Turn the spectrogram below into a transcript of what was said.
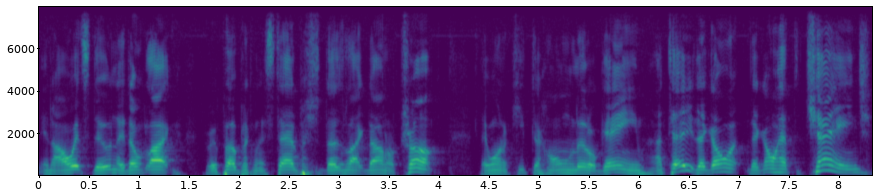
and all it's doing. They don't like the Republican establishment doesn't like Donald Trump. They want to keep their own little game. I tell you, they're going they're going to have to change.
